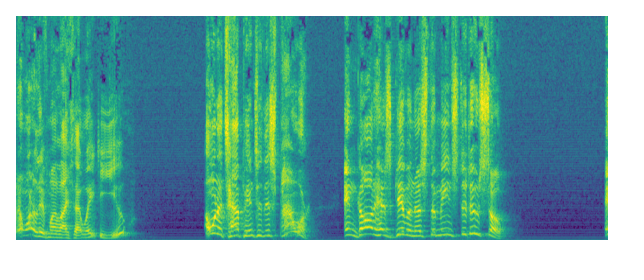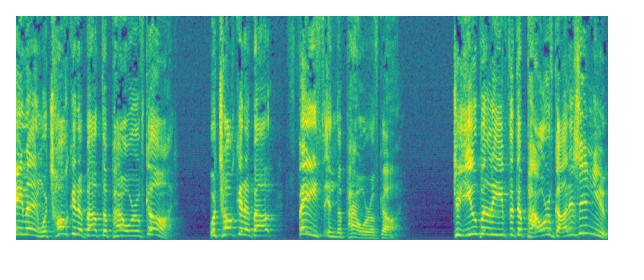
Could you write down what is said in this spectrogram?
I don't want to live my life that way. Do you? I want to tap into this power. And God has given us the means to do so. Amen. We're talking about the power of God. We're talking about faith in the power of God. Do you believe that the power of God is in you?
